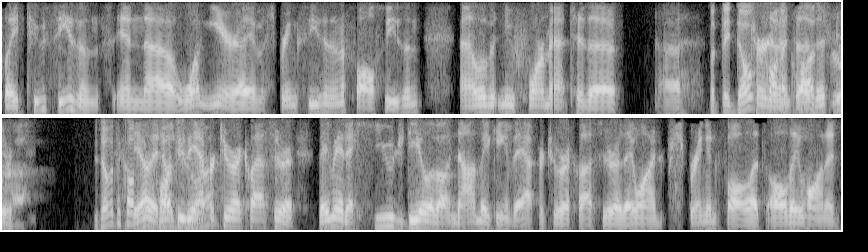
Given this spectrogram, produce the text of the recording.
play two seasons in uh, one year. I have a spring season and a fall season, and a little bit new format to the uh, But they don't call it uh, this year. Is that what they call it? yeah, it? they don't do the? Apertura Clausura. They made a huge deal about not making it the Apertura Clausura. They wanted spring and fall. That's all they wanted.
